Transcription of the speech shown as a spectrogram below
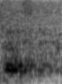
Gracias.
